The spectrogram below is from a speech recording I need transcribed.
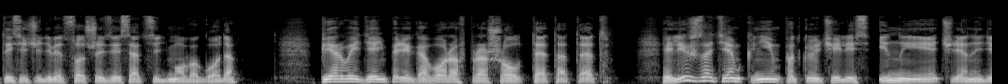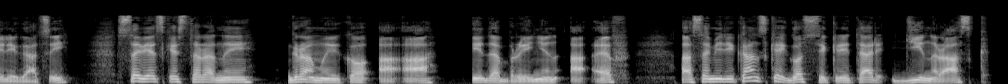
1967 года. Первый день переговоров прошел тет-а-тет, -тет, и лишь затем к ним подключились иные члены делегаций. С советской стороны Громыко А.А. и Добрынин А.Ф., а с американской госсекретарь Дин Раск,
